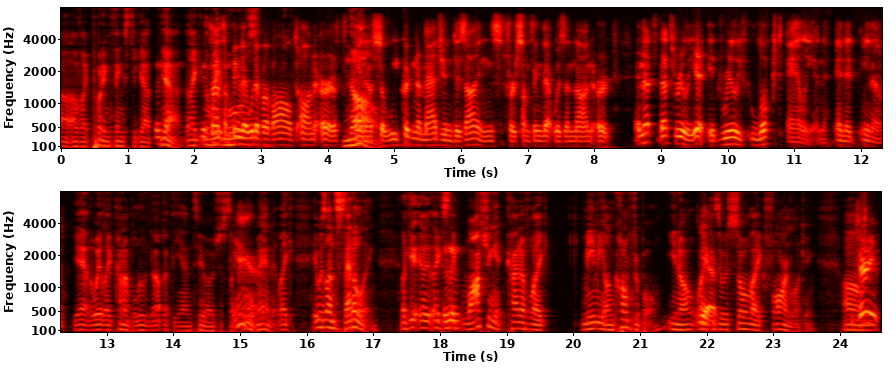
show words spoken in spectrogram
uh, of like putting things together. Yeah, like. It's the way it something moves. that would have evolved on Earth. No. you know, so we couldn't imagine designs for something that was a non-Earth. And that's that's really it. It really looked alien, and it you know Yeah, the way it like kind of ballooned up at the end too. I was just like, Yeah. oh man, it like it was unsettling. Like it, it- like, it's Mm-hmm. like watching it kind of like made me uncomfortable. You know, like Yeah. because it was so like foreign looking. Um, very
